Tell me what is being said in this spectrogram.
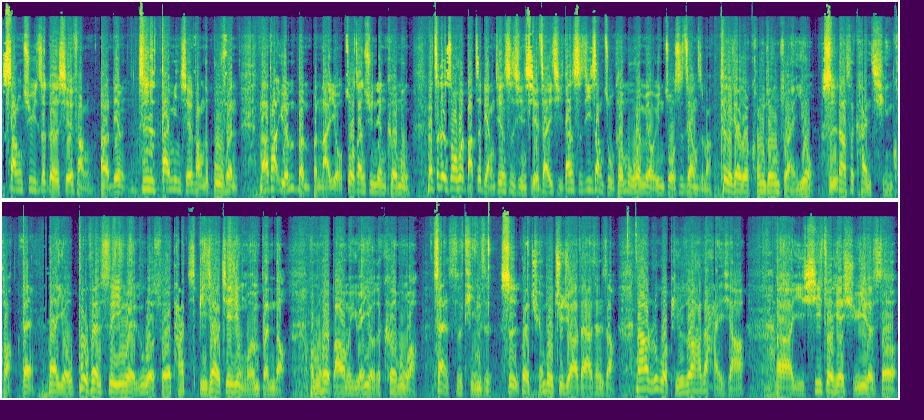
上去这个协防啊，连就是待命协防的部分，然后他原本本来有作战训练科目，那这个时候会把这两件事情写在一起，但实际上主科目会没有运作，是这样子吗？这个叫做空中转用，是，那是看情。况对，那有部分是因为如果说它比较接近我们本岛，我们会把我们原有的科目啊暂时停止，是会全部聚焦在它身上。那如果比如说它在海峡，呃以西做些巡弋的时候，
